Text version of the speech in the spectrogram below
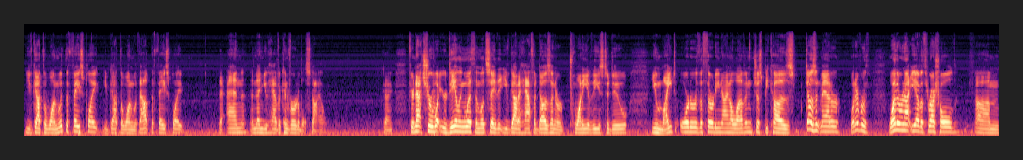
you've got the one with the faceplate, you've got the one without the faceplate, the N, and then you have a convertible style. Okay. If you're not sure what you're dealing with, and let's say that you've got a half a dozen or 20 of these to do, you might order the 3911 just because doesn't matter. Whatever, whether or not you have a threshold, um,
